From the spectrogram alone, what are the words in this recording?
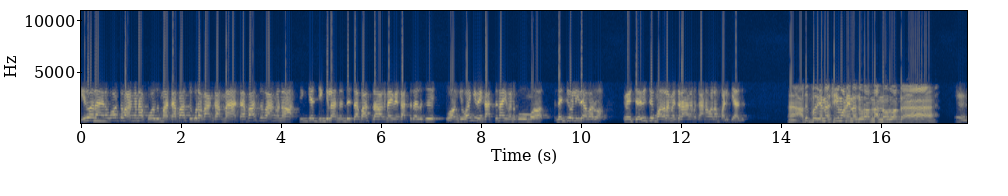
இருபதாயிரம் ஓட்டு வாங்கினா போதுமா டபாசு கூட வாங்காம டபாசு வாங்கணும். சிங்கம் ஜிங்கிலா நின்று டபாசு வாங்கினா இவன் கத்துறதுக்கு ஓங்கி ஓங்கி இவன் கத்துனா இவனுக்கு மொ- நெஞ்சு வலி தான் வரும். இவன் செவிச்சு முதலமைச்சர் ஆகணும் கனவெல்லாம் பழிக்காது. ஆ, அதுக்கு பேர் என்ன சீமான் என்ன சொல்றாருன்னா இன்னொரு வார்த்தை. ம்.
